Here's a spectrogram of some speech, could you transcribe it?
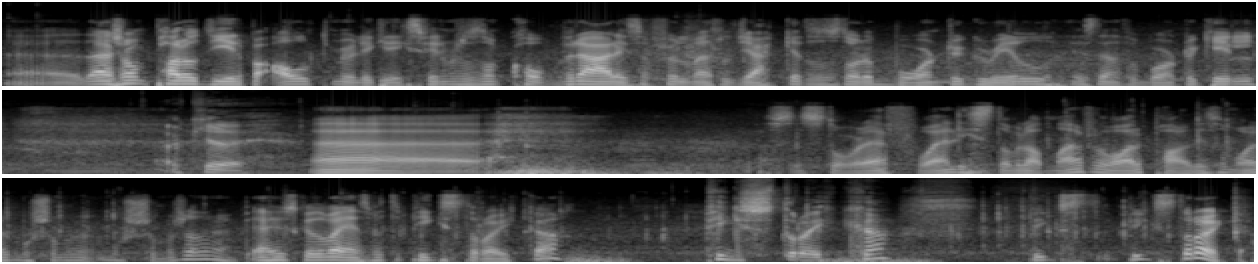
Eh, det er sånn parodier på alt mulig krigsfilmer. Sånn som Coveret er liksom Full Metal Jacket, og så står det Born to Grill istedenfor Born to Kill. Ok. uh, så står det, Får jeg en liste over landene her, for det var et par av de som var litt morsomme. morsomme skjønner du. Jeg husker det var en som heter Pig Stroika. Piggstrøyka. Pig, Pig Stroika.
